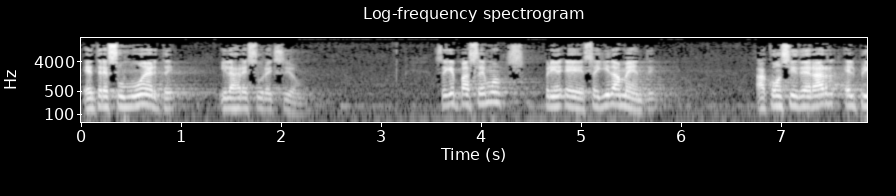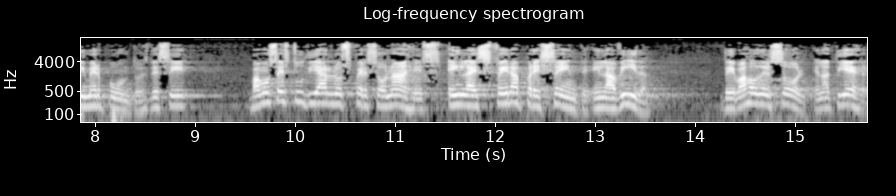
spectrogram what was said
entre su muerte y la resurrección. Así que pasemos eh, seguidamente a considerar el primer punto, es decir, Vamos a estudiar los personajes en la esfera presente, en la vida, debajo del sol, en la tierra.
